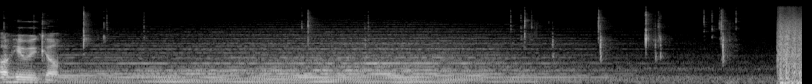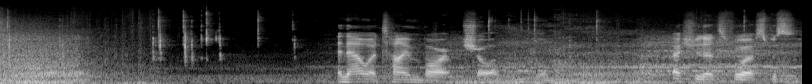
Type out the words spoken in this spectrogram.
Oh, here we go. And now a time bar will show up. Actually, that's for a specific.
